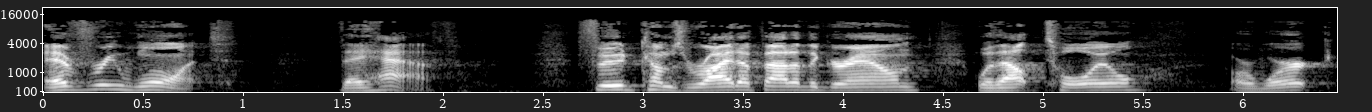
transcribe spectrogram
Every want, they have. Food comes right up out of the ground without toil or work.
